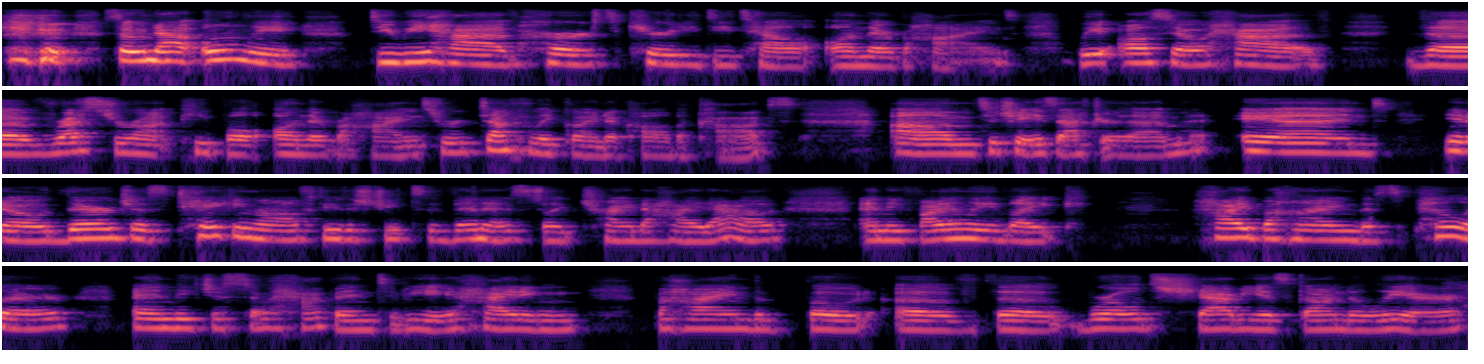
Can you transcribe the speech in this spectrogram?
so not only do we have her security detail on their behinds? We also have, the restaurant people on their behinds who are definitely going to call the cops um, to chase after them. And, you know, they're just taking off through the streets of Venice, like trying to hide out. And they finally, like, hide behind this pillar and they just so happen to be hiding behind the boat of the world's shabbiest gondolier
